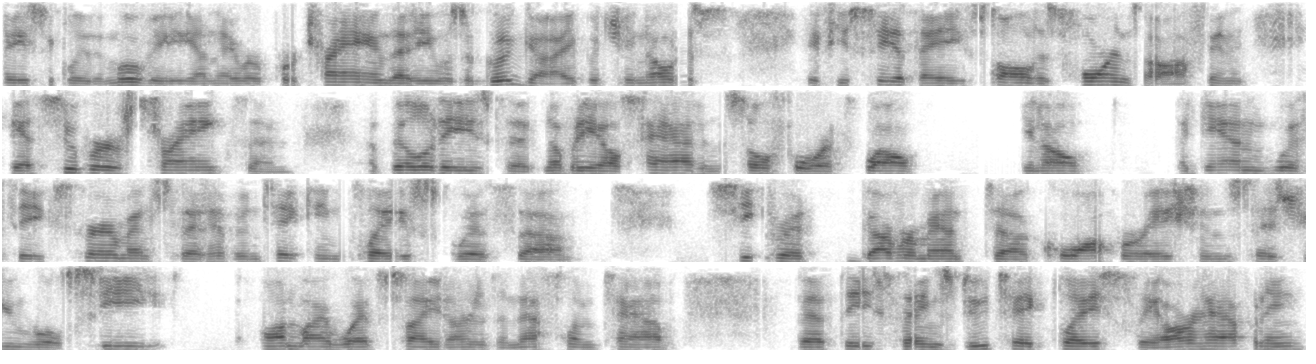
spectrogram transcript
basically the movie. And they were portraying that he was a good guy, but you notice if you see it, they sawed his horns off and he had super strength and abilities that nobody else had and so forth. Well, you know, again, with the experiments that have been taking place with uh, secret government uh, cooperations, as you will see on my website under the Nephilim tab, that these things do take place. They are happening.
